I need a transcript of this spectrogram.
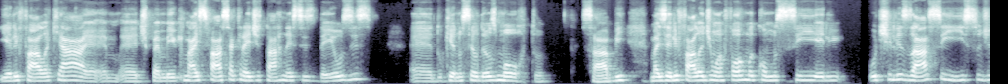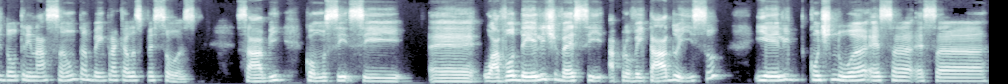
e ele fala que ah, é, é, é, tipo, é meio que mais fácil acreditar nesses deuses é, do que no seu Deus morto, sabe? Mas ele fala de uma forma como se ele utilizasse isso de doutrinação também para aquelas pessoas, sabe? Como se, se é, o avô dele tivesse aproveitado isso e ele continua essa essa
